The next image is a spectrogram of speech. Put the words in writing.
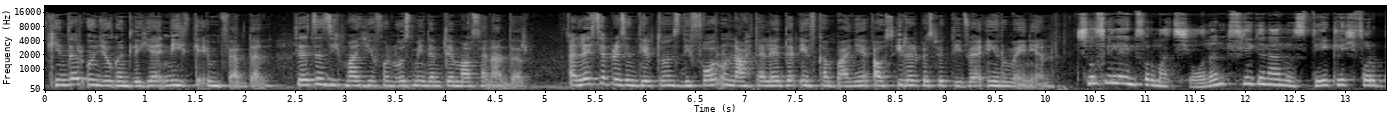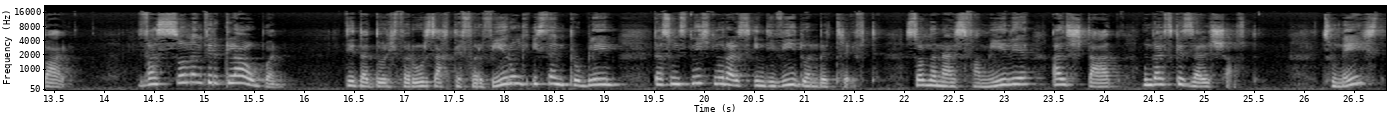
Kinder und Jugendliche, nicht geimpft werden, setzen sich manche von uns mit dem Thema auseinander. Alessia präsentiert uns die Vor- und Nachteile der Impfkampagne aus ihrer Perspektive in Rumänien. Zu viele Informationen fliegen an uns täglich vorbei. Was sollen wir glauben? Die dadurch verursachte Verwirrung ist ein Problem, das uns nicht nur als Individuen betrifft, sondern als Familie, als Staat und als Gesellschaft. Zunächst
